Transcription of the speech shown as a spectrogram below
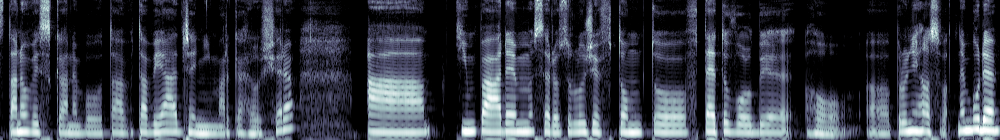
stanoviska nebo ta, ta vyjádření Marka Hilšera. A tím pádem se rozhodlo, že v, tomto, v této volbě ho uh, pro ně hlasovat nebude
